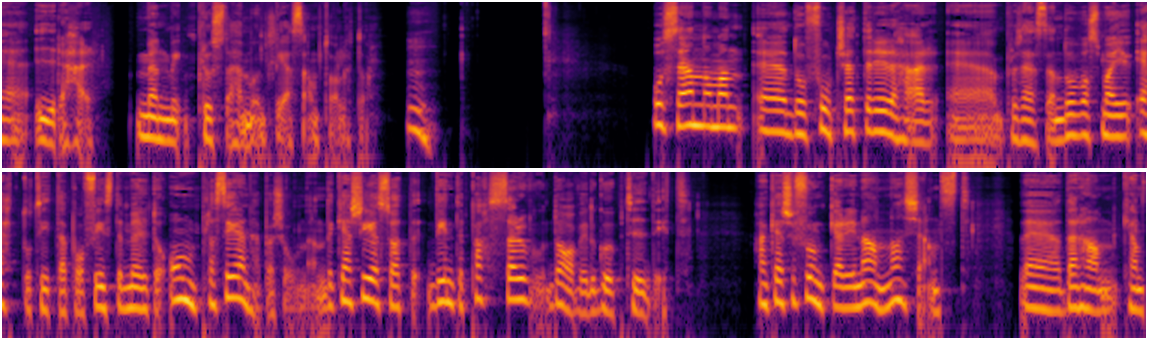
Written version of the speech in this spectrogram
eh, i det här, men plus det här muntliga samtalet då. Mm. Och sen om man eh, då fortsätter i den här eh, processen, då måste man ju ett och titta på, finns det möjlighet att omplacera den här personen? Det kanske är så att det inte passar David att gå upp tidigt. Han kanske funkar i en annan tjänst eh, där han kan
